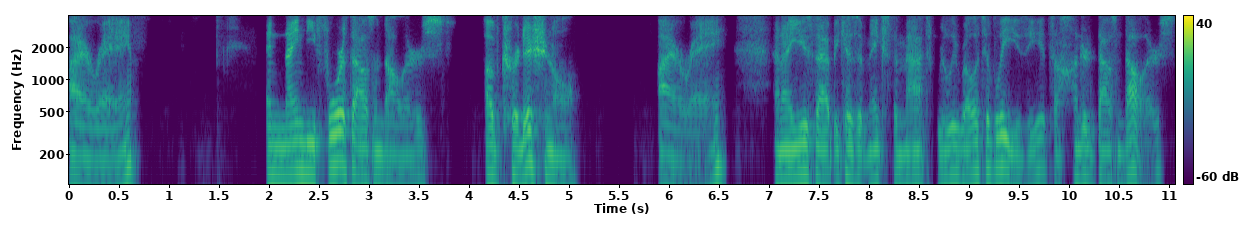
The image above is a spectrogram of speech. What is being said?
IRA and $94,000 of traditional IRA, and I use that because it makes the math really relatively easy, it's $100,000.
